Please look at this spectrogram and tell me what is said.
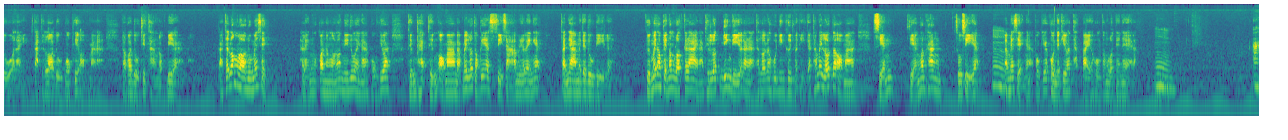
ดูอะไรอาจจะรอดูงบที่ออกมา แล้วก็ดูทิศทางดอกเบี้ย อาจจะต้องรอดูไม่เสร็จแถลงกรงรอบนี้ด้วยนะ ผมคิดว่าถึงแพะถึงออกมาแบบไม่ลดดอกเบี้ยสี่สามหรืออะไรเงี้ยสัญญาณมันจะดูดีเลย คือไม่ต้องเป็นต้องลดก็ได้นะถือลดยิ่งดีแล้วกันนะถ้าลดแล้วหุ้นยิ่งขึ้นกว่านี้แต่ถ้าไม่ลดแล้วออกมาเสียงเสียงค่อนข้างสูสีอะอืมแล้วไม่เสียงอะผมคิดว่าคนจะคิดว่าถัดไปก็คงต้องลดแน่ๆละอืมอะ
